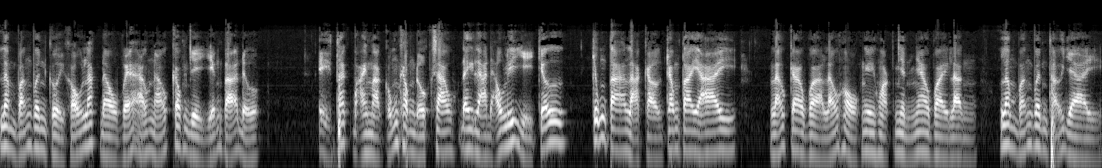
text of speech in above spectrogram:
Lâm Vãn Vinh cười khổ lắc đầu vẻ ảo não không gì diễn tả được. Ê, thất bại mà cũng không được sao? Đây là đạo lý gì chứ? Chúng ta là cờ trong tay ai? Lão Cao và Lão Hồ nghi hoặc nhìn nhau vài lần. Lâm Vãn Vinh thở dài.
